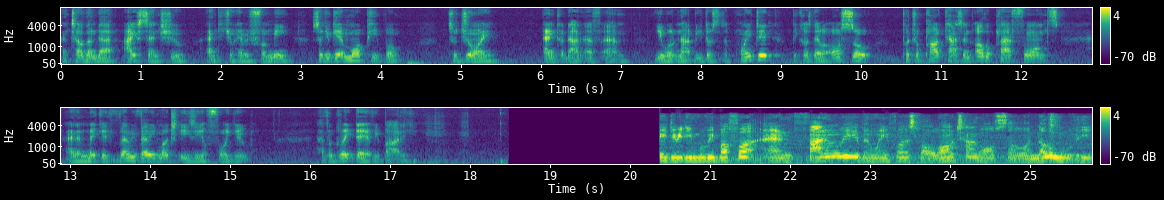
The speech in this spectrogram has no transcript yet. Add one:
and tell them that I sent you and that you have it from me. So you get more people to join Anchor.fm. You will not be disappointed because they will also put your podcast in other platforms and then make it very, very much easier for you. Have a great day, everybody. Hey, DVD movie buffer, and finally, I've been waiting for this for a long time. Also, another movie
